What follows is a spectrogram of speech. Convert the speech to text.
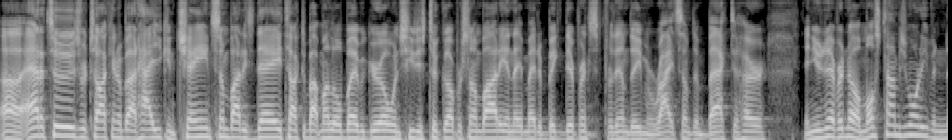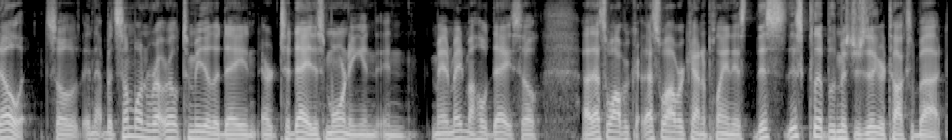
uh, attitudes. We're talking about how you can change somebody's day. Talked about my little baby girl when she just took up for somebody, and they made a big difference for them to even write something back to her. And you never know. Most times you won't even know it. So, that, but someone wrote, wrote to me the other day, and, or today, this morning, and, and man, made my whole day. So uh, that's why we that's why we're kind of playing this. This this clip with Mr. Ziglar talks about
